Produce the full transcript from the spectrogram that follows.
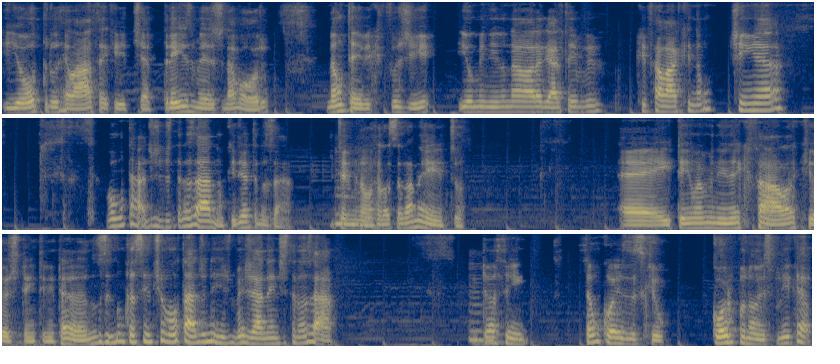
e outro relato é que tinha três meses de namoro, não teve que fugir, e o menino, na hora H, teve que falar que não tinha vontade de transar, não queria transar. E terminou Uhum. o relacionamento. É, e tem uma menina que fala que hoje tem 30 anos e nunca sentiu vontade nem de beijar nem de transar. Então, Uhum. assim, são coisas que o corpo não explica.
